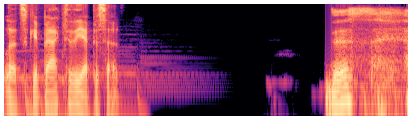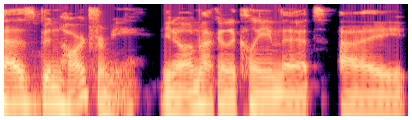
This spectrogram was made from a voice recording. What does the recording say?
let's get back to the episode. This has been hard for me. You know, I'm not going to claim that I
